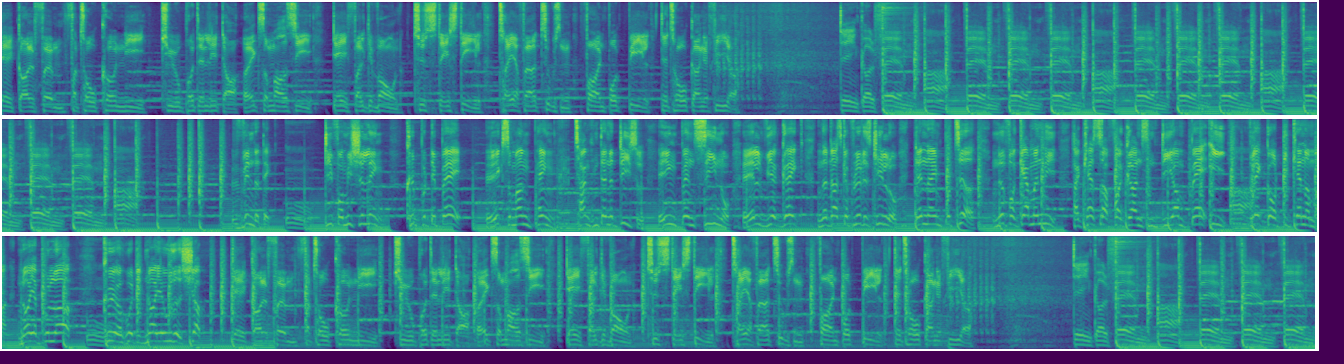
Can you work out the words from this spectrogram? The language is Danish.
Det er Golf 5 fra 2K9 20 på den liter, og ikke så meget at sige. Det er folkevogn, tysk det er stil. 43.000 for en brugt bil Det er to gange fire. Det er en Golf 5 uh, 5, 5, 5 uh, 5, 5, 5 uh, 5, 5, 5 uh. Vinterdæk. De får Michelin. Køb på det bag ikke så mange penge. Tanken den er diesel. Ingen benzino. El virker ikke Når der skal flyttes kilo. Den er importeret Ned fra Germany. Har kasser fra grænsen De er om bag i. Flækgård de kender mig Når jeg puller op. Kører hurtigt når jeg er ude at shop. Det er Golf 5 fra 2K9 20 på den liter, og ikke så meget at sige. Det er folkevogn, tysk det er stil. 43.000 for en brugt bil. Det er 2 gange 4 det er en Golf 5 5, 5, 5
